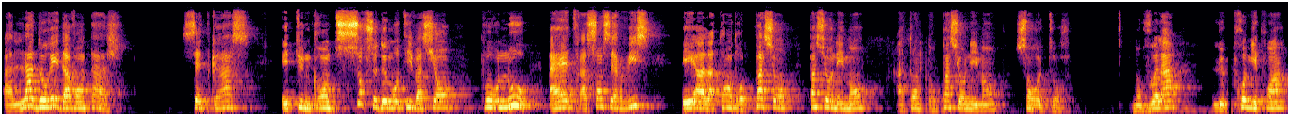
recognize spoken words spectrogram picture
à l'adorer davantage. Cette grâce est une grande source de motivation pour nous à être à son service et à l'attendre passionnément, attendre passionnément son retour. Donc voilà le premier point,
